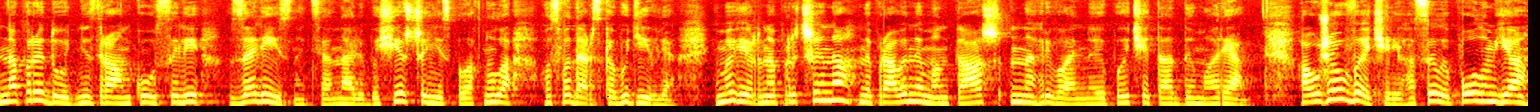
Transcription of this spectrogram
Напередодні зранку у селі Залізниця на Любешівщині спалахнула господарська будівля. Ймовірна причина неправильний монтаж нагрівальної печі та димаря. А уже увечері гасили полум'я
